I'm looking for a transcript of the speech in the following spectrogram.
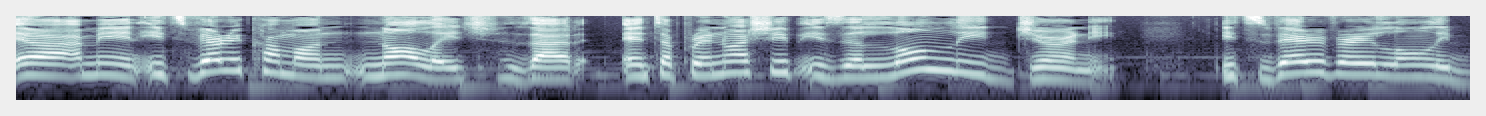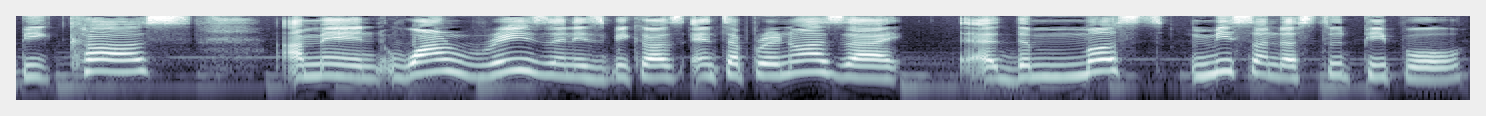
uh, I mean, it's very common knowledge that entrepreneurship is a lonely journey. It's very very lonely because i mean one reason is because entrepreneurs are uh, the most misunderstood people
